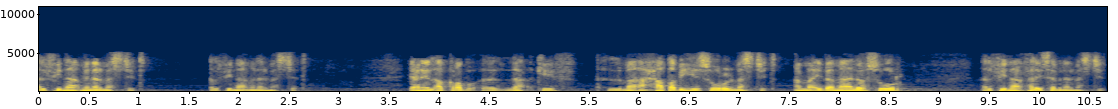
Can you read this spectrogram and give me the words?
الفناء من المسجد. الفناء من المسجد. يعني الأقرب لا كيف؟ ما أحاط به سور المسجد. أما إذا ما له سور الفناء فليس من المسجد.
